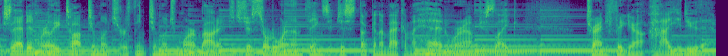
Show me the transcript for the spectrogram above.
actually, I didn't really talk too much or think too much more about it. It's just sort of one of them things that just stuck in the back of my head where I'm just like trying to figure out how you do that.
